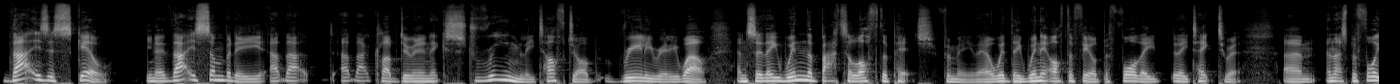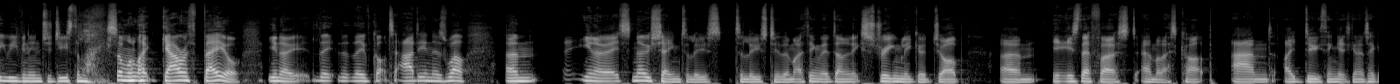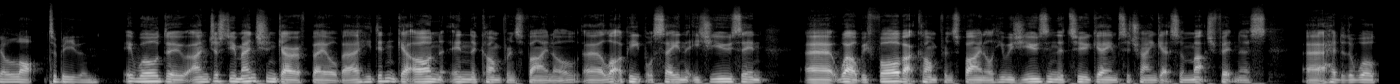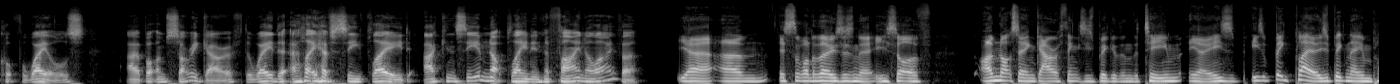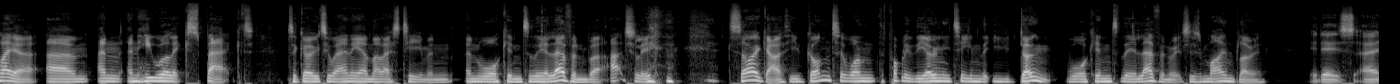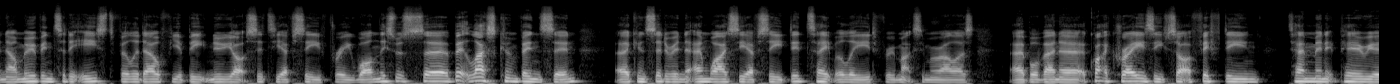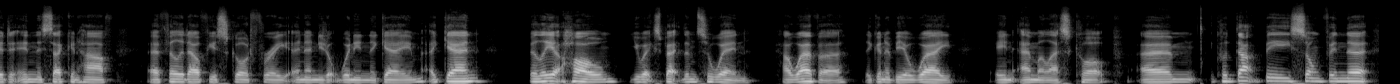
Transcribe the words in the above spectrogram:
That is a skill. You know, that is somebody at that at that club doing an extremely tough job, really, really well. And so they win the battle off the pitch for me. They win, they win it off the field before they they take to it, um, and that's before you even introduce the like someone like Gareth Bale. You know they, they've got to add in as well. Um, you know it's no shame to lose to lose to them. I think they've done an extremely good job. Um, it is their first MLS Cup, and I do think it's going to take a lot to beat them. It will do. And just you mentioned Gareth Bale there. He didn't get on in the conference final. Uh, a lot of people saying that he's using, uh, well, before that conference final, he was using the two games to try and get some match fitness uh, ahead of the World Cup for Wales. Uh, but I'm sorry, Gareth, the way that LAFC played, I can see him not playing in the final either. Yeah, um, it's one of those, isn't it? He sort of. I'm not saying Gareth thinks he's bigger than the team. You know, he's he's a big player. He's a big name player, um, and and he will expect to go to any MLS team and, and walk into the 11. But actually, sorry, Gareth, you've gone to one, probably the only team that you don't walk into the 11, which is mind blowing. It is. Uh, now moving to the east, Philadelphia beat New York City FC 3 1. This was uh, a bit less convincing, uh, considering the NYCFC did take the lead through Maxi Moralez, uh, but then uh, quite a crazy sort of 15, 10 minute period in the second half. Uh, Philadelphia scored three and ended up winning the game. Again, Philly at home, you expect them to win. However, they're going to be away in MLS Cup. Um, could that be something that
